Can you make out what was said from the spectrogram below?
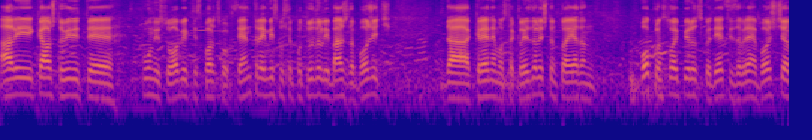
ali kao što vidite puni su objekti sportskog centra i mi smo se potrudili baš za Božić da krenemo sa klizalištem. To je jedan poklon svoj pirotskoj djeci za vreme Božića.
